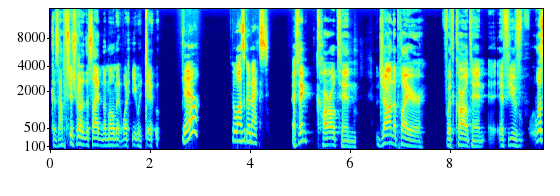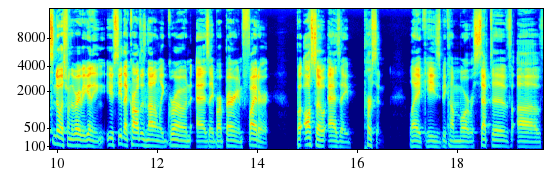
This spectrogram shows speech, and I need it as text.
Because I'm just going to decide in the moment what he would do. Yeah. Who wants to go next? I think Carlton, John the player with Carlton, if you've listened to us from the very beginning, you see that Carlton's not only grown as a barbarian fighter, but also as a person. Like he's become more receptive of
